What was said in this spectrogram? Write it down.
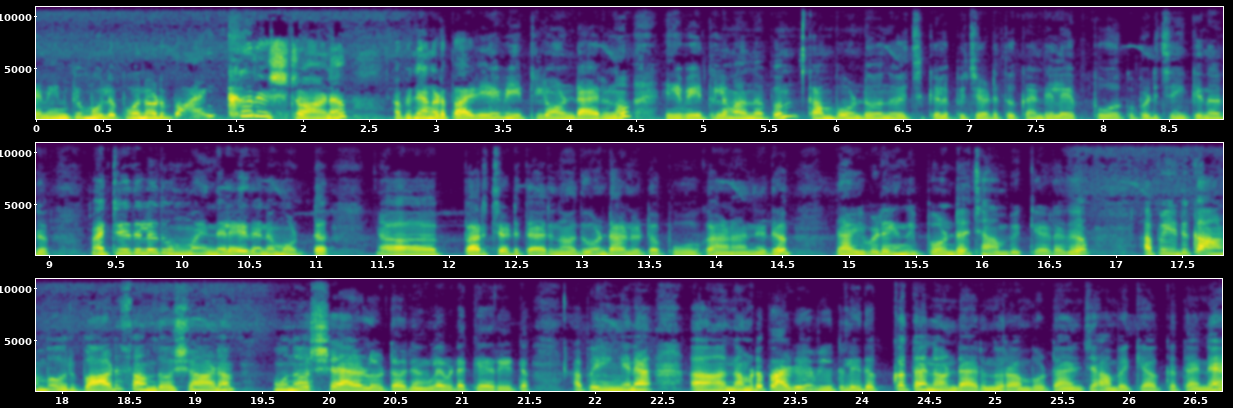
കാരണം എനിക്ക് മുല്ലപ്പൂവിനോട് ഭയങ്കര ഇഷ്ടമാണ്. അപ്പം ഞങ്ങളുടെ പഴയ വീട്ടിലും ഉണ്ടായിരുന്നു ഈ വീട്ടിൽ വന്നപ്പം കമ്പ് കൊണ്ടുവന്ന് വെച്ച് കിളിപ്പിച്ചെടുത്തു. കണ്ടില്ലേ? പൂവൊക്കെ പിടിച്ച് നിൽക്കുന്ന ഒരു മറ്റേതിലത് ഉമ്മ ഇന്നലെ തന്നെ മുട്ട് പറിച്ചെടുത്തായിരുന്നു. അതുകൊണ്ടാണ് കേട്ടോ പൂവ് കാണാഞ്ഞത്. ഇതാ ഇവിടെയും നിൽപ്പുണ്ട് ചാമ്പയ്ക്കയുടേത്. അപ്പോൾ ഇത് കാണുമ്പോൾ ഒരുപാട് സന്തോഷമാണ് മൂന്ന് വർഷമായുള്ളൂ കേട്ടോ ഞങ്ങളിവിടെ കയറിയിട്ട് അപ്പോൾ ഇങ്ങനെ നമ്മുടെ പഴയ വീട്ടിൽ ഇതൊക്കെ തന്നെ ഉണ്ടായിരുന്നു. റംബൂട്ടാൻ ചാമ്പയ്ക്ക ഒക്കെ തന്നെ.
